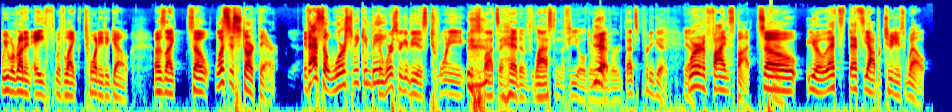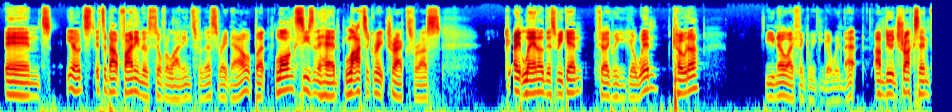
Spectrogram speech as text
We were running eighth with like 20 to go. I was like, so let's just start there. If that's the worst we can be, The worst we can be is 20 spots ahead of last in the field or Yeah. whatever. That's pretty good. Yeah. we're in a fine spot. So you know that's that's the opportunity as well. And you know it's it's about finding those silver linings for this right now. But long season ahead, lots of great tracks for us. Atlanta this weekend, I feel like we could go win. COTA, you know I think we can go win that. I'm doing trucks and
